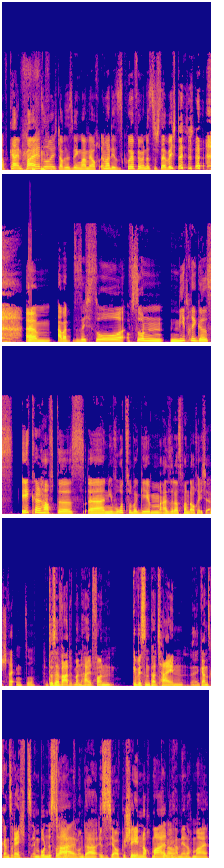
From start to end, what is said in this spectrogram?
auf keinen Fall. So, ich glaube, deswegen war mir auch immer dieses queer feministisch sehr wichtig. ähm, aber sich so auf so ein niedriges ekelhaftes äh, Niveau zu begeben, also das fand auch ich erschreckend so. Das erwartet man halt von gewissen Parteien äh, ganz, ganz rechts im Bundestag. Total. Und da ist es ja auch geschehen nochmal. Genau. Die haben ja nochmal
